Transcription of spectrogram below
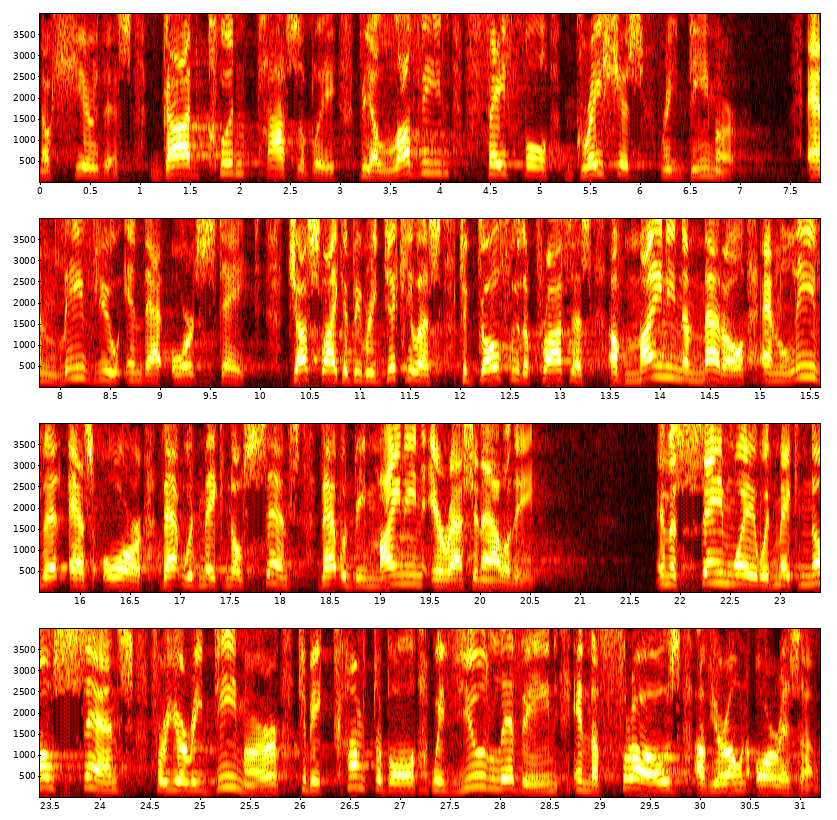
Now, hear this God couldn't possibly be a loving, faithful, gracious Redeemer and leave you in that ore state. Just like it'd be ridiculous to go through the process of mining a metal and leave it as ore. That would make no sense. That would be mining irrationality. In the same way, it would make no sense for your Redeemer to be comfortable with you living in the throes of your own orism.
